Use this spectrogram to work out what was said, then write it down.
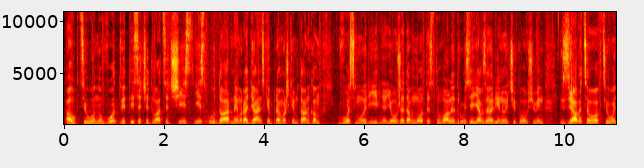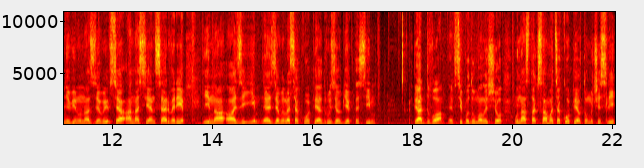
аукціону ВОД 2026 із ударним радянським прям важким танком 8 рівня. Його вже давно тестували, друзі. Я взагалі не очікував, що він з'явиться в аукціоні. Він у нас з'явився, а на CN сервері і на Азії е, з'явилася копія, друзі, об'єкта 7. 5.2. Всі подумали, що у нас так само ця копія, в тому числі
